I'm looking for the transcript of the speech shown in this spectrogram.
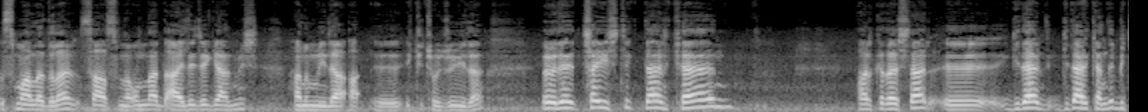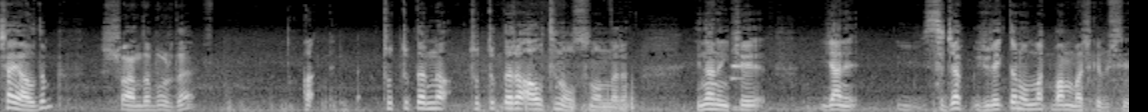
ısmarladılar sağ olsunlar. Onlar da ailece gelmiş hanımıyla e, iki çocuğuyla. Öyle çay içtik derken arkadaşlar e, gider giderken de bir çay aldım. Şu anda burada. Tuttuklarını tuttukları altın olsun onların. İnanın ki yani sıcak yürekten olmak bambaşka bir şey.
